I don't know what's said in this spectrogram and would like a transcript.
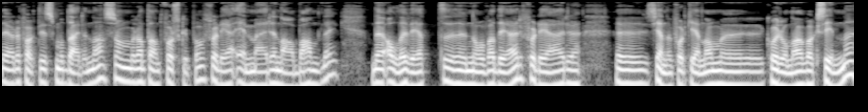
det er det faktisk Moderna som bl.a. forsker på, for det er mRNA-behandling. Alle vet uh, nå hva det er, for det er kjenner folk gjennom uh, koronavaksinene,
